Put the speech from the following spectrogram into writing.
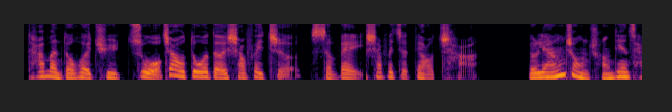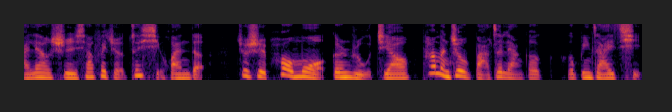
他们都会去做较多的消费者 survey，消费者调查。有两种床垫材料是消费者最喜欢的，就是泡沫跟乳胶。他们就把这两个。合并在一起，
